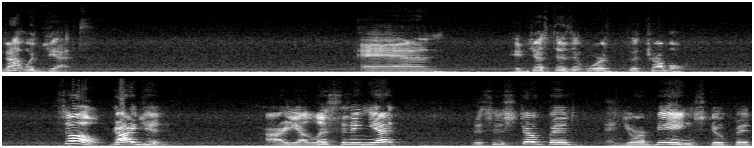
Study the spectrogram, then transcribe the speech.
Not with jets. And it just isn't worth the trouble. So, Gaijin, are you listening yet? This is stupid, and you're being stupid.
